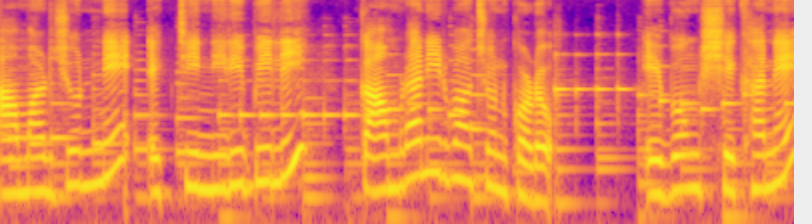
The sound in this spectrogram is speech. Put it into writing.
আমার জন্যে একটি নিরিবিলি কামরা নির্বাচন করো এবং সেখানে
